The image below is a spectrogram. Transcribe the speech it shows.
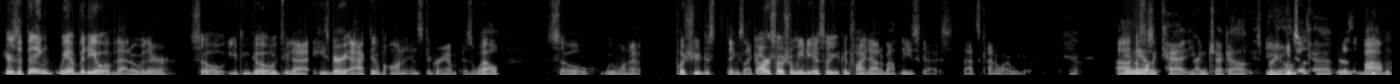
Here's the thing we have video of that over there. So you can go do that. He's very active on Instagram as well. So we want to push you to things like our social media so you can find out about these guys. That's kind of why we do it. Yeah. Uh, and he has a cat you can check out. He's pretty He awesome does- cat. does- Bob.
